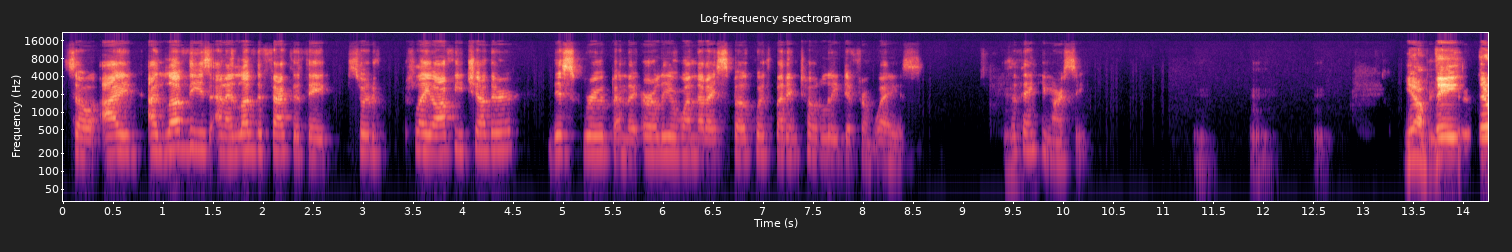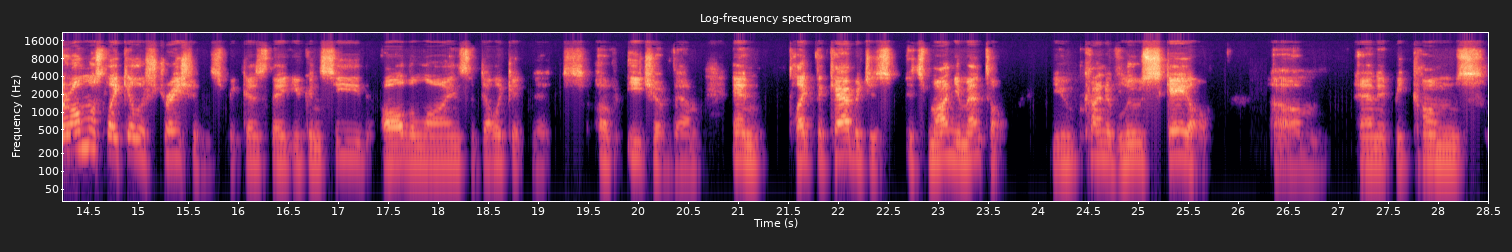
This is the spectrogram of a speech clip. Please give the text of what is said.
So i i love these and i love the fact that they sort of play off each other this group and the earlier one that i spoke with but in totally different ways. So thank you, Marcy. Mm-hmm. Yeah, they they're almost like illustrations because they you can see all the lines, the delicateness of each of them, and like the cabbages, it's monumental. You kind of lose scale, um, and it becomes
